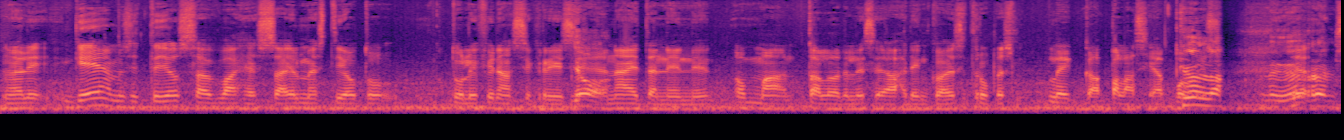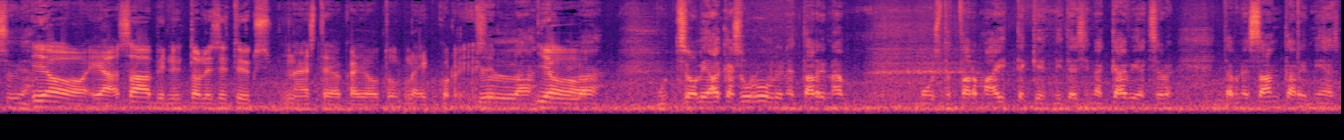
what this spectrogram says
No eli GM sitten jossain vaiheessa ilmeisesti joutui, tuli finanssikriisi Joo. ja näitä, niin, niin omaan taloudelliseen ahdinkoon ja sitten rupesi leikkaa palasia pois. Kyllä, myy ja, rönsyjä. Joo, ja Saabi nyt oli sitten yksi näistä, joka joutui leikkuriin. Kyllä, Joo. kyllä. Mutta se oli aika surullinen tarina. Muistat varmaan itsekin, että miten siinä kävi. Että se tämmöinen sankarimies,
